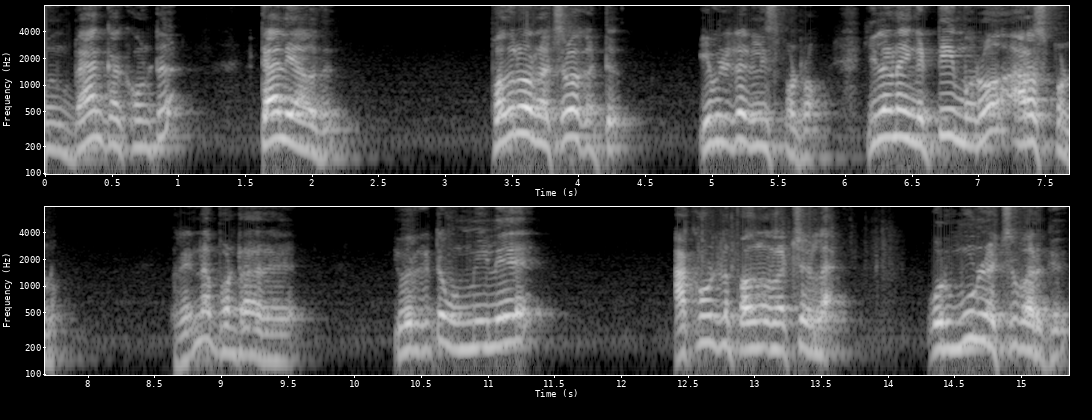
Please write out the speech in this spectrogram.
உன் பேங்க் அக்கௌண்ட்டு டேலி ஆகுது. பதினோரு லட்ச ரூபா கட்டு. இவர்கிட்ட ரிலீஸ் பண்ணுறோம் இல்லைன்னா எங்கள் டீம் வரும் அரெஸ்ட் பண்ணும். இவர் என்ன பண்ணுறாரு இவர்கிட்ட உண்மையிலே அக்கௌண்ட்டில் பதினோரு லட்சம் இல்லை. ஒரு மூணு லட்ச ரூபா இருக்குது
